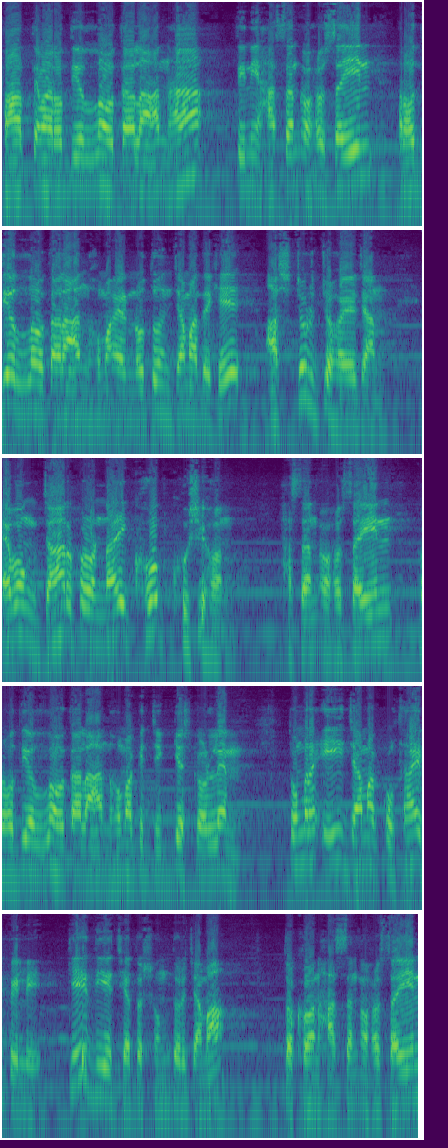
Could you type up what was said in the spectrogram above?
ফাতেমা রদিয়াল্লাহ তাআলা আনহা, তিনি হাসান ও হোসাইন রদিয়াল্লাহ তাআলা আনহুমা এর নতুন জামা দেখে আশ্চর্য হয়ে যান এবং যার পর নাই খুব খুশি হন। হাসান ও হোসাইন রদিয়াল্লাহ তাআলা আনহুমাকে জিজ্ঞেস করলেন, তোমরা এই জামা কোথায় পেলে? কে দিয়েছে এত সুন্দর জামা? তখন হাসান ও হোসাইন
